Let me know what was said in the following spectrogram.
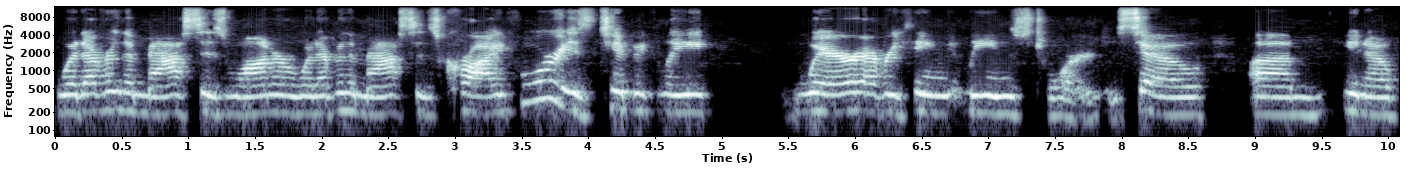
whatever the masses want or whatever the masses cry for is typically where everything leans toward. So, um, you know,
